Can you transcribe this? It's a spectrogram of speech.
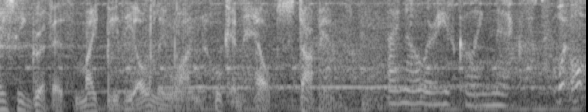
Tracy Griffith might be the only one who can help stop him. I know where he's going next. What? Oh.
